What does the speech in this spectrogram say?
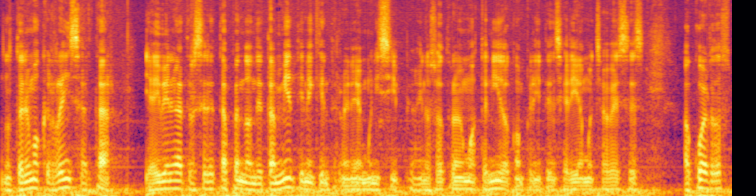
nos tenemos que reinsertar. Y ahí viene la tercera etapa en donde también tiene que intervenir el municipio. Y nosotros hemos tenido con penitenciaría muchas veces acuerdos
